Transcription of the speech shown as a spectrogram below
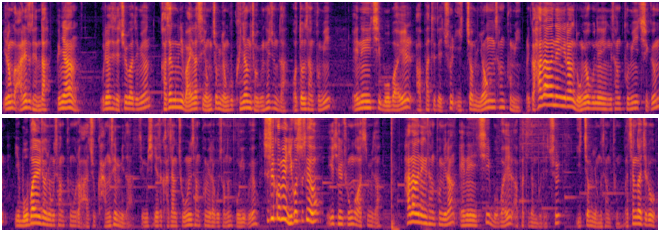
이런 거 안 해도 된다. 그냥 우리한테 대출 받으면 가산금리 마이너스 0.09 그냥 적용해준다. 어떤 상품이 NH 모바일 아파트 대출 2.0 상품이 그러니까 하나은행이랑 농협은행 상품이 지금 이 모바일 전용 상품으로 아주 강세입니다. 지금 시기에서 가장 좋은 상품이라고 저는 보이고요. 쓰실 거면 이거 쓰세요. 이게 제일 좋은 것 같습니다. 하나은행 상품이랑 NH 모바일 아파트 담보 대출 2.0 상품 마찬가지로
